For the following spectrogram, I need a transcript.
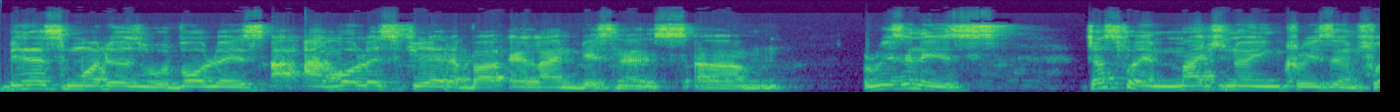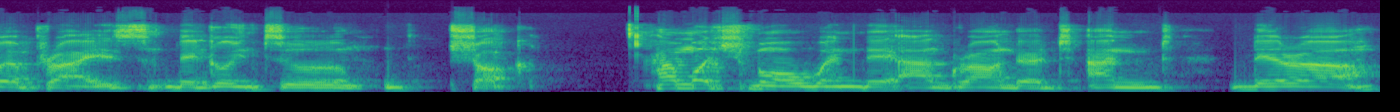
business models we've always, I've always feared about airline business. Um, reason is just for a marginal increase in fuel price, they go into shock. How much more when they are grounded and there are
